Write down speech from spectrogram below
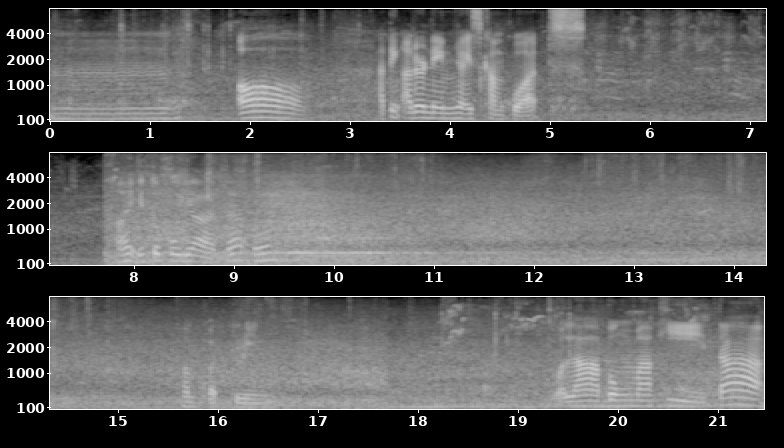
mm, oh, I think other name niya is kumquats. Ay, ito po yata. Oh. Kumquat green. Wala pong makita.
